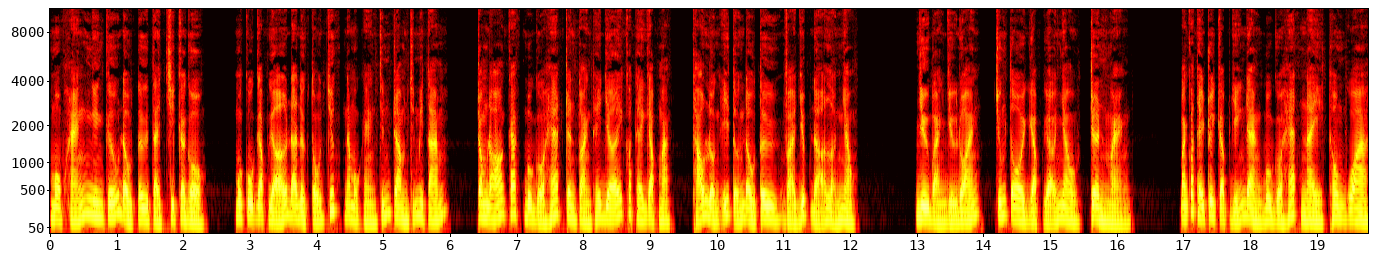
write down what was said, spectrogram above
một hãng nghiên cứu đầu tư tại Chicago, một cuộc gặp gỡ đã được tổ chức năm 1998, trong đó các Boglehead trên toàn thế giới có thể gặp mặt, thảo luận ý tưởng đầu tư và giúp đỡ lẫn nhau. Như bạn dự đoán, chúng tôi gặp gỡ nhau trên mạng. Bạn có thể truy cập diễn đàn Boglehead này thông qua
